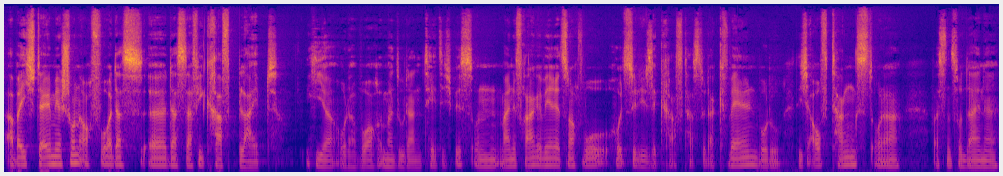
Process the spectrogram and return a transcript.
Aber ich stelle mir schon auch vor, dass, äh, dass da viel Kraft bleibt. Hier oder wo auch immer du dann tätig bist. Und meine Frage wäre jetzt noch, wo holst du diese Kraft? Hast du da Quellen, wo du dich auftankst oder was sind so deine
